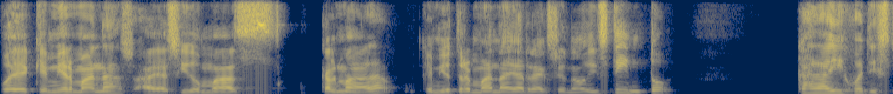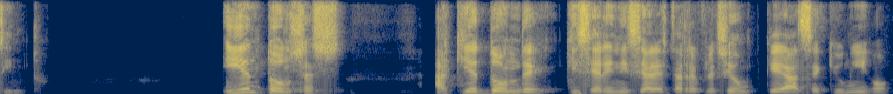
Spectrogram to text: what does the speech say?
puede que mi hermana haya sido más calmada, que mi otra hermana haya reaccionado distinto. Cada hijo es distinto. Y entonces, aquí es donde quisiera iniciar esta reflexión, que hace que un hijo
